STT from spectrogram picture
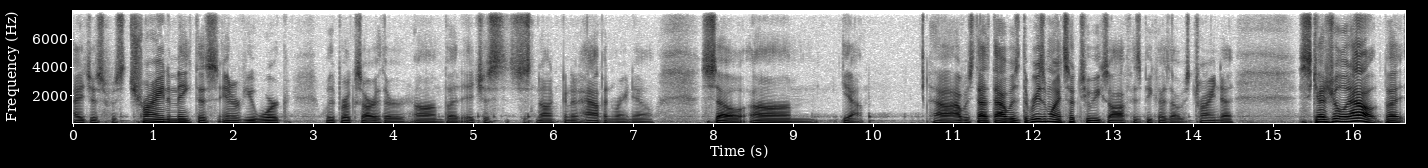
I just was trying to make this interview work with Brooks Arthur, um, but it just it's just not going to happen right now. So um, yeah, uh, I was that that was the reason why I took two weeks off is because I was trying to schedule it out. But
